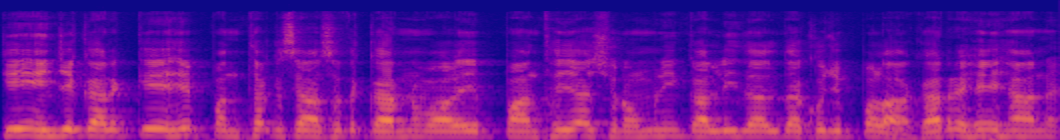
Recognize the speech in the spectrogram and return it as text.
ਕਿ ਇੰਜ ਕਰਕੇ ਇਹ ਪੰਥਕ ਸਿਆਸਤ ਕਰਨ ਵਾਲੇ ਪੰਥ ਜਾਂ ਸ਼੍ਰੋਮਣੀ ਅਕਾਲੀ ਦਲ ਦਾ ਕੁਝ ਭਲਾ ਕਰ ਰਹੇ ਹਨ?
